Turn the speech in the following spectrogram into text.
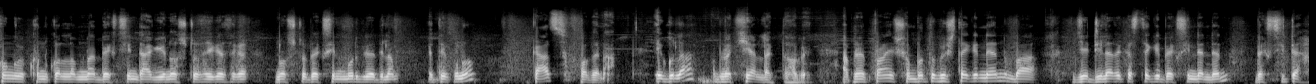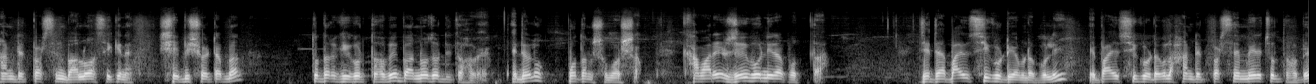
সংরক্ষণ করলাম না, ভ্যাকসিনটা আগে নষ্ট হয়ে গেছে নষ্ট ভ্যাকসিন মুরগিরা দিলাম, এতে কোনো কাজ হবে না। এগুলা আপনার খেয়াল রাখতে হবে। আপনার প্রাণী সম্পদ অফিস থেকে নেন বা যে ডিলারের কাছ থেকে ভ্যাকসিনটা নেন, ভ্যাকসিনটা হান্ড্রেড পার্সেন্ট ভালো আছে কিনা, সে বিষয়টা আপনার তদারকি করতে হবে বা নজর দিতে হবে। এটা হলো প্রধান সমস্যা। খামারের জৈব নিরাপত্তা, যেটা বায়ো সিকিউরিটি আমরা বলি, এই বায়ো সিকিউরিটিগুলো হান্ড্রেড পার্সেন্ট মেনে চলতে হবে।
